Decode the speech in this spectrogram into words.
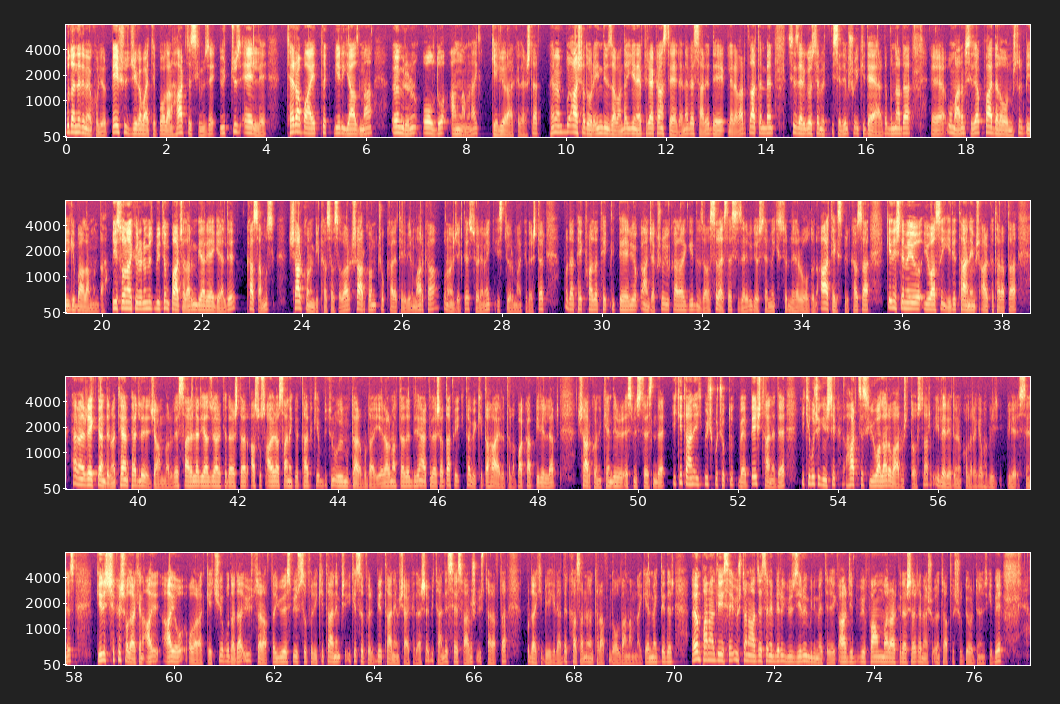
Bu da ne demek oluyor? 500 GB'lık olan hard diskimize 350 terabaytlık bir yazma ömrünün olduğu anlamına geliyor arkadaşlar. Hemen bu aşağı doğru indiğim zaman da yine frekans değerlerine vesaire değerleri var. Zaten ben sizlere göstermek istediğim şu iki değerdi. Bunlar da e, umarım size faydalı olmuştur bilgi bağlamında. Bir sonraki ürünümüz bütün parçaların bir araya geldi kasamız. Sharkon'un bir kasası var. Sharkon çok kaliteli bir marka. Bunu öncelikle söylemek istiyorum arkadaşlar. Burada pek fazla teknik değeri yok ancak şu yukarılara girdiğiniz zaman sırasıyla sizlere bir göstermek istiyorum neler olduğunu. ATEX bir kasa. Genişleme yuvası 7 taneymiş arka tarafta. Hemen renklendirme, temperli camlar vesaireler yazıyor arkadaşlar. Asus Aurasonic ve tabii ki bütün uyumluluklar burada yer almaktadır. Dileyen arkadaşlar tabii ki, tabii ki daha ayrıntılı bakabilirler. Sharkon'un kendi resmi sitesinde 2 tane 3.5'luk ve 5 tane de 2.5 inçlik hard disk yuvaları varmış dostlar. İleriye dönük olarak yapabilirsiniz. Giriş çıkış olarak yani I.O. olarak geçiyor. Buna da üst tarafta USB 3.0 2 tane 2.0 bir tanemiş arkadaşlar. Bir tane de ses varmış üst tarafta. Buradaki bilgiler de kasanın ön tarafında olduğu anlamına gelmektedir. Ön panelde ise 3 tane adreslenebilir 120 mm'lik RGB bir fan var arkadaşlar. Hemen şu ön tarafta şu gördüğünüz gibi.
